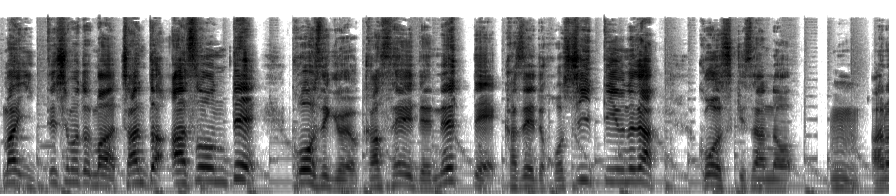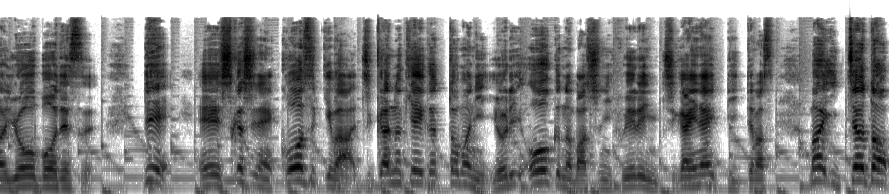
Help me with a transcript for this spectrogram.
まあ、言ってしまうと、まあ、ちゃんと遊んで、鉱石を稼いでねって稼いでほしいっていうのが、鉱石さんの、うん、あの要望です。で、えー、しかしね、鉱石は時間の経過とともにより多くの場所に増えるに違いないって言ってます。まあ、言っちゃうと、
